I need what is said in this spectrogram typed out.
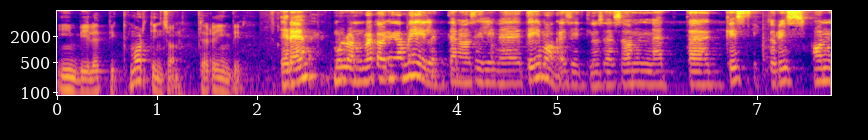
Imbi Lepik-Martinson, tere Imbi! tere, mul on väga hea meel, et täna selline teema käsitluses on, et kestlik turism on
